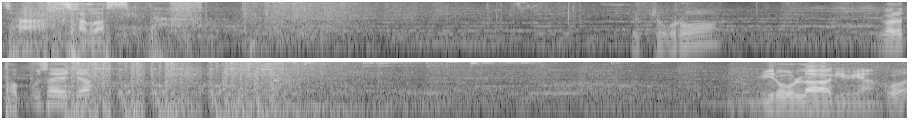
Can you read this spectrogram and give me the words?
자, 잡았습니다. 이거를 더 부숴야죠. 음, 위로 올라가기 위한 곳.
